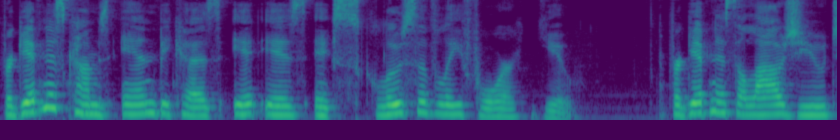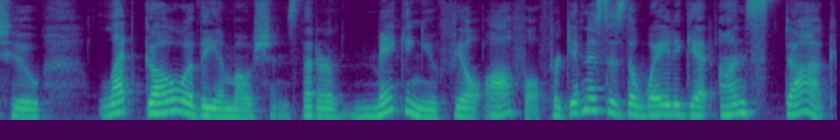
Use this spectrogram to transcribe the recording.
Forgiveness comes in because it is exclusively for you. Forgiveness allows you to let go of the emotions that are making you feel awful. Forgiveness is the way to get unstuck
